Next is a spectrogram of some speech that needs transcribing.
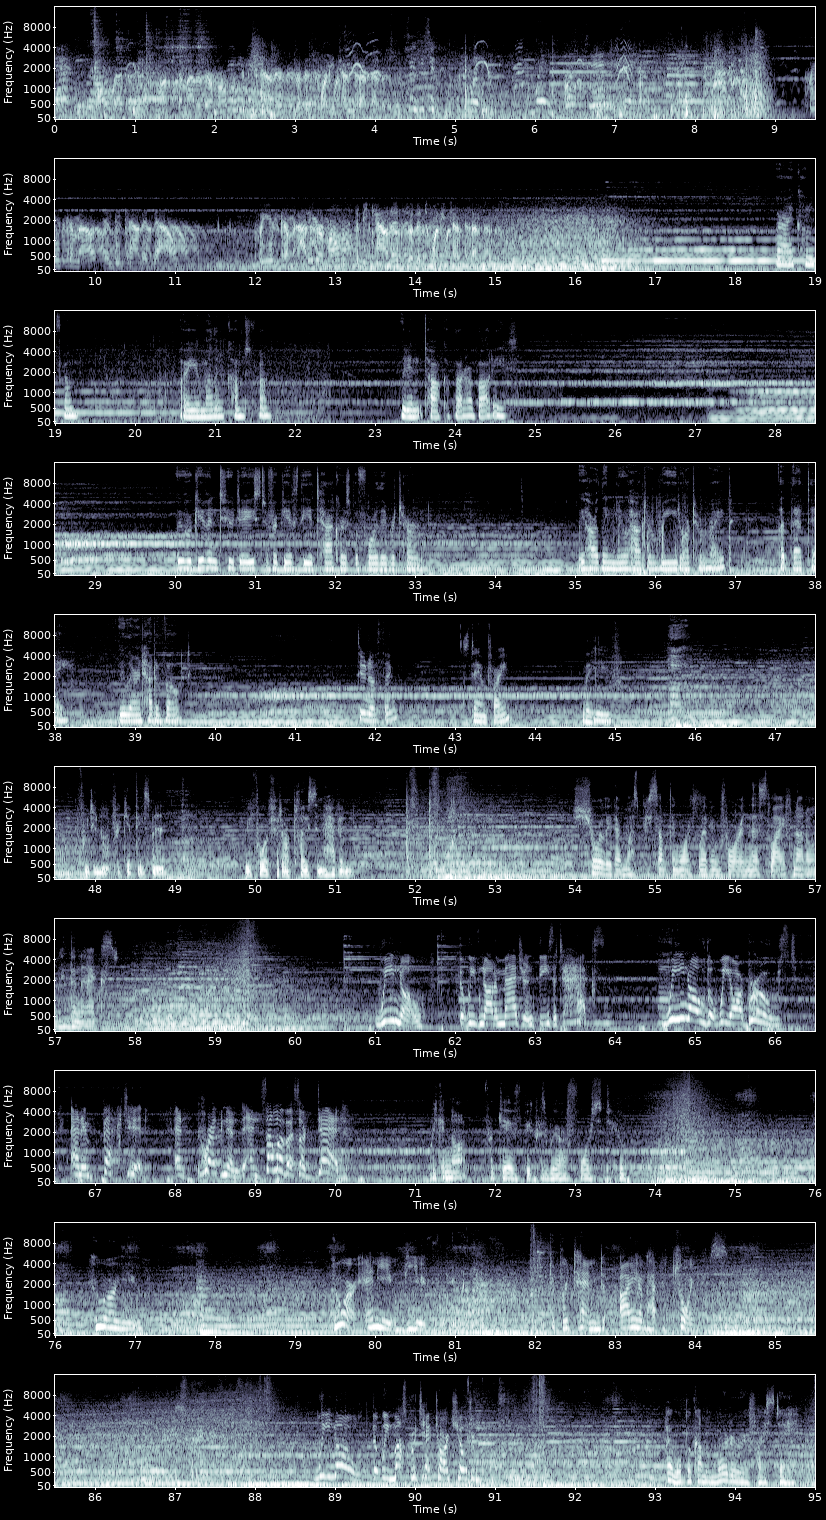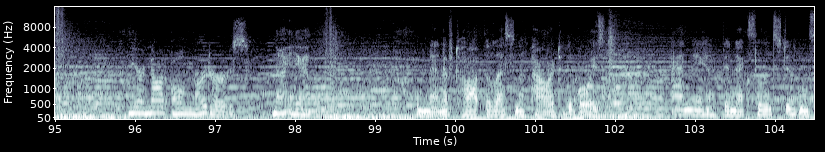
All residents must come out of their homes to be counted for the 2010 census. Shoot, shoot, shoot. Wait, wait. Please come out and be counted now. Please come out of your homes to be counted for the 2010 census. Where I come from, where your mother comes from, we didn't talk about our bodies. We were given two days to forgive the attackers before they returned. We hardly knew how to read or to write, but that day, we learned how to vote. Do nothing. Stay and fight. Leave. Leave. If we do not forgive these men, we forfeit our place in heaven. Surely there must be something worth living for in this life, not only the next. We know that we've not imagined these attacks. We know that we are bruised and infected and pregnant, and some of us are dead. We cannot forgive because we are forced to. Who are you? Who are any of you to pretend I have had a choice? That we must protect our children. I will become a murderer if I stay. We are not all murderers. Not yet. Men have taught the lesson of power to the boys, and they have been excellent students.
